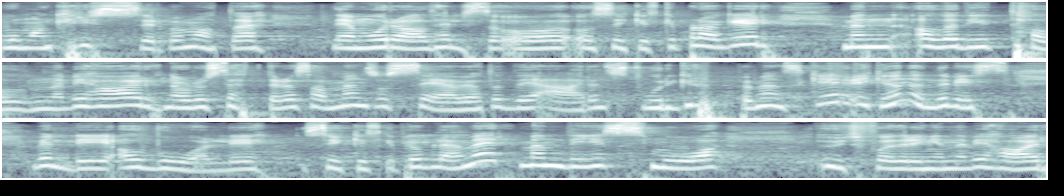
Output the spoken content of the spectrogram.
hvor man krysser på en måte det er moral helse og, og, psykiske plager. Men alle de tallene vi har, når du setter det sammen, så ser vi at det er en stor gruppe mennesker. Ikke nødvendigvis veldig alvorlige psykiske problemer, men de små utfordringene vi har,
